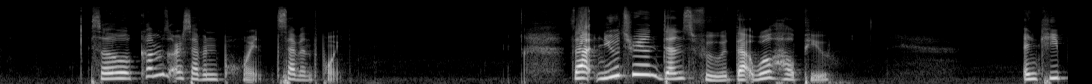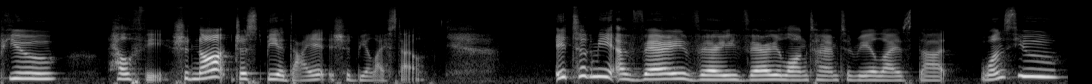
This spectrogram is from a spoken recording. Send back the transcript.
so comes our seven point, seventh point. That nutrient dense food that will help you and keep you healthy should not just be a diet, it should be a lifestyle. It took me a very, very, very long time to realize that once you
